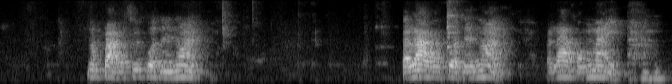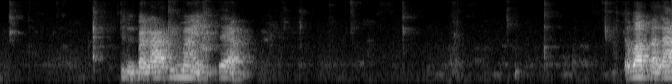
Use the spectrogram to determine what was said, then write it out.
ๆน้ำปลาก็ซื้อขวดน้อยๆปลาร้าก็ขวดน้อยๆปลาร้าของใหม่กินปลาร้าที่ใหม่แซ่บแต่ว่าปลาร้า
